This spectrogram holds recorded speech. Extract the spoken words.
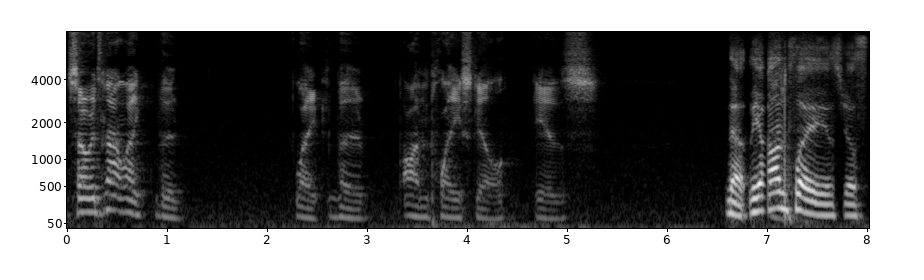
so it's not like the like the on play skill is No, the on play is just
